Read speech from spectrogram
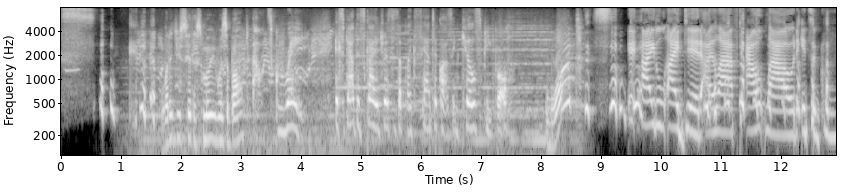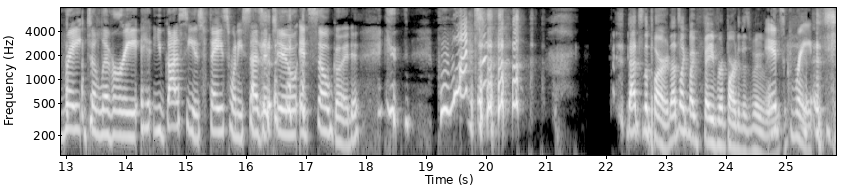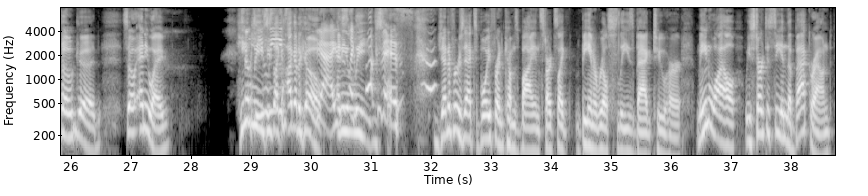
So good. What did you say this movie was about? Oh, it's great. It's about this guy who dresses up like Santa Claus and kills people. What? It's so good. It, I I did. I laughed out loud. It's a great delivery. You've got to see his face when he says it too. It's so good. what? That's the part. That's like my favorite part of this movie. It's great. It's so good. So anyway, he So he leaves. He's like, I gotta go. Yeah, and he like, leaves. Jennifer's ex boyfriend comes by and starts like being a real sleaze bag to her. Meanwhile, we start to see in the background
